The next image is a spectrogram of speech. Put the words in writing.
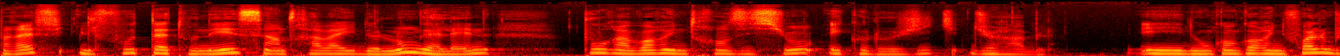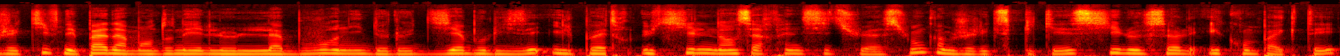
Bref, il faut tâtonner, c'est un travail de longue haleine pour avoir une transition écologique durable. Et donc encore une fois, l'objectif n'est pas d'abandonner le labour ni de le diaboliser, il peut être utile dans certaines situations, comme je l'expliquais, si le sol est compacté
